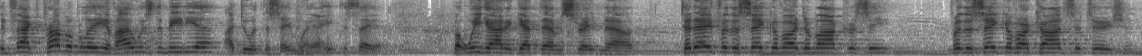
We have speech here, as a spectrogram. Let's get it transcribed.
In fact, probably if I was the media, I'd do it the same way. I hate to say it. But we got to get them straightened out. Today, for the sake of our democracy, for the sake of our Constitution,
